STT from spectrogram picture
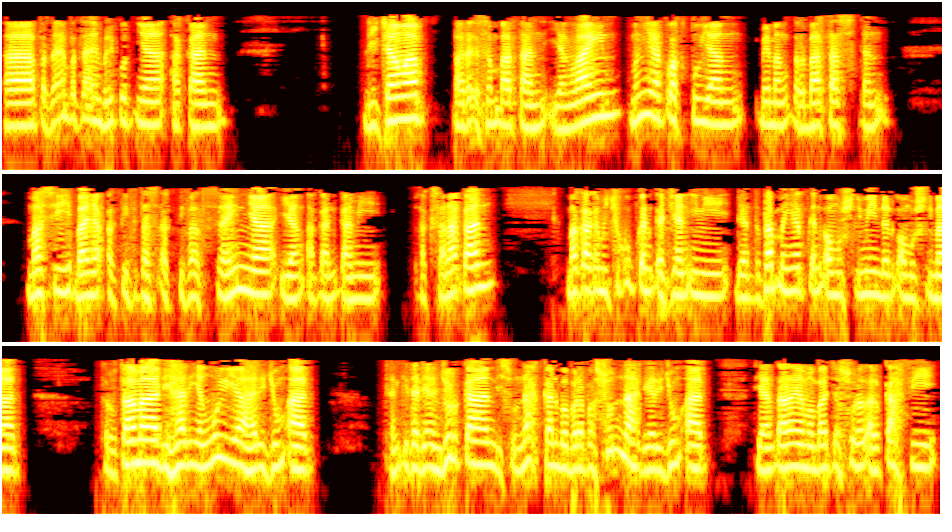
uh, pertanyaan-pertanyaan berikutnya akan dijawab pada kesempatan yang lain, mengingat waktu yang memang terbatas dan masih banyak aktivitas-aktivitas lainnya yang akan kami laksanakan, maka kami cukupkan kajian ini dan tetap mengingatkan kaum muslimin dan kaum muslimat, terutama di hari yang mulia, hari Jumat, dan kita dianjurkan, disunahkan beberapa sunnah di hari Jumat, di antaranya membaca surat Al-Kahfi,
